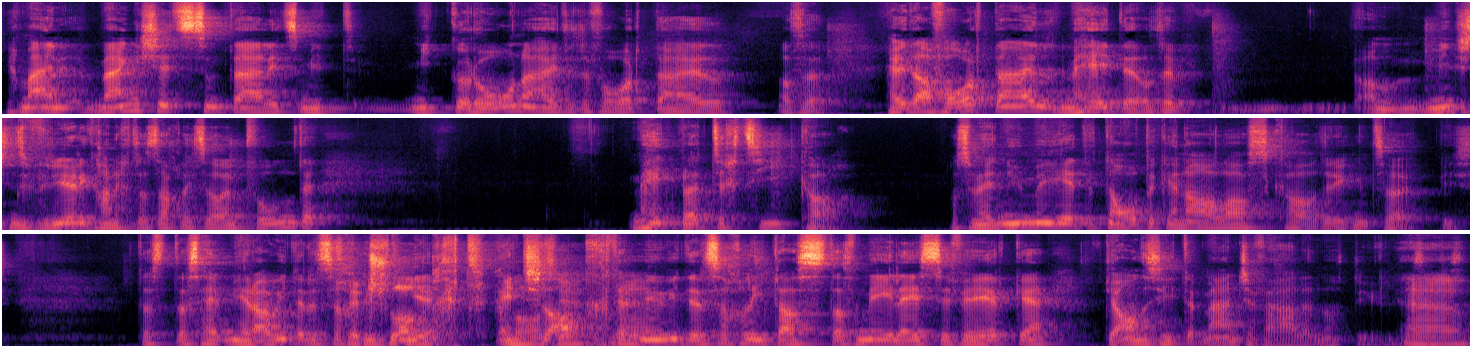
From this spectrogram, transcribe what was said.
Ich meine, manchmal jetzt zum Teil jetzt mit, mit Corona hat er den Vorteil, also, hat auch Vorteil, man hat, also, am, mindestens im Frühling habe ich das auch ein bisschen so empfunden, man hat plötzlich Zeit gehabt. Also man hat nicht mehr jeden Abend einen Anlass gehabt oder irgend so etwas das, das hat mir auch wieder so ein bisschen entschlackt, entschlackt hat mir wieder so ein bisschen das, das mehr laissez-faire gegeben. Die andere Seite, die Menschen fehlen natürlich. Ja,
